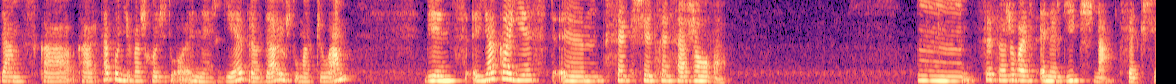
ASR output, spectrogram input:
damska karta, ponieważ chodzi tu o energię, prawda? Już tłumaczyłam. Więc jaka jest y, w seksie cesarzowa? Mm, cesarzowa jest energiczna w seksie.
